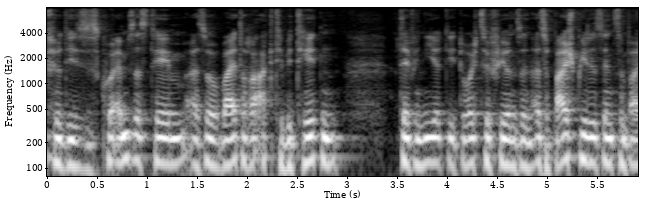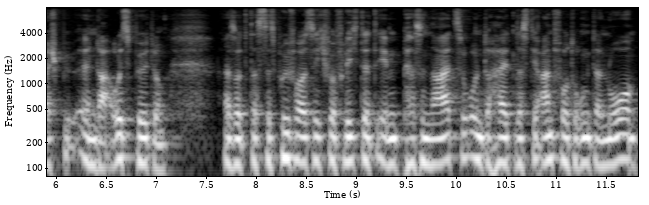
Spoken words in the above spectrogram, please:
für dieses QM-System, also weitere Aktivitäten definiert, die durchzuführen sind. Also Beispiele sind zum Beispiel in der Ausbildung. Also, dass das Prüfhaus sich verpflichtet, eben Personal zu unterhalten, dass die Anforderungen der Norm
